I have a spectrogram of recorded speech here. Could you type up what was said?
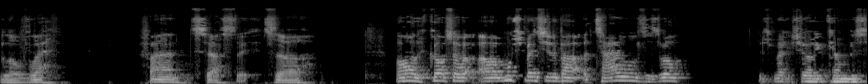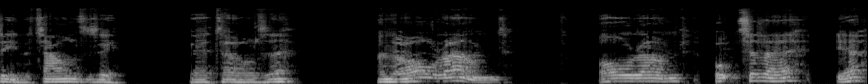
lovely. Fantastic. So Oh, of course, I, I must mention about the towels as well. Just make sure it can be seen. The towels, see? Yeah, towels there. And they're all round. All round. Up to there. Yeah.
